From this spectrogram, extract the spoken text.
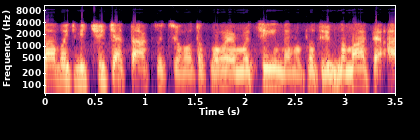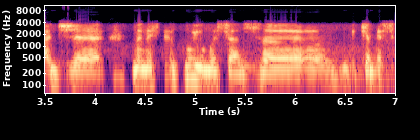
Мабуть, відчуття такту цього такого емоційного потрібно мати, адже ми не спілкуємося з е, якимись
